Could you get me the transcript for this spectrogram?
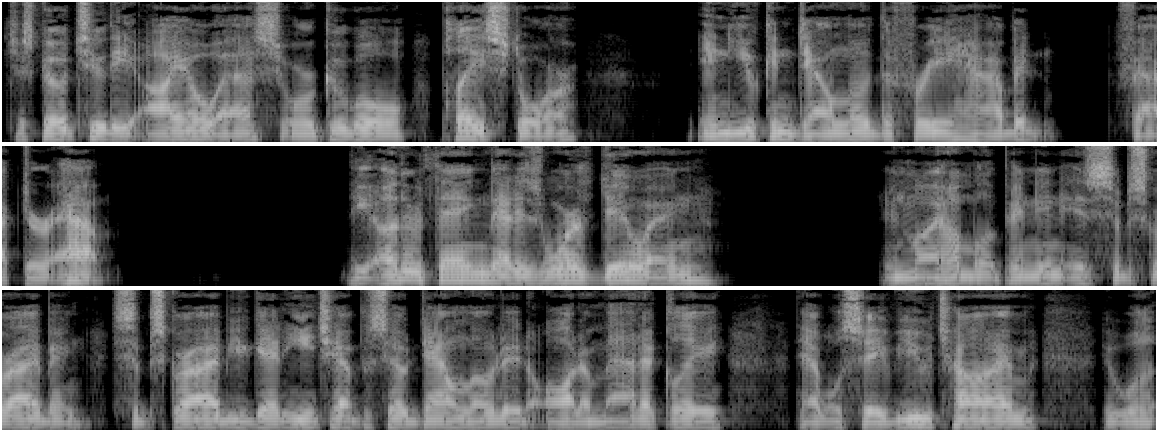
just go to the iOS or Google Play Store and you can download the free Habit Factor app. The other thing that is worth doing in my humble opinion, is subscribing. Subscribe, you get each episode downloaded automatically. That will save you time. It will,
